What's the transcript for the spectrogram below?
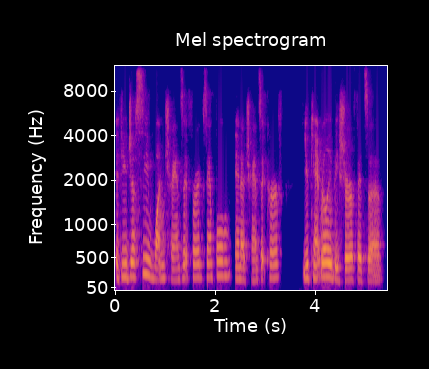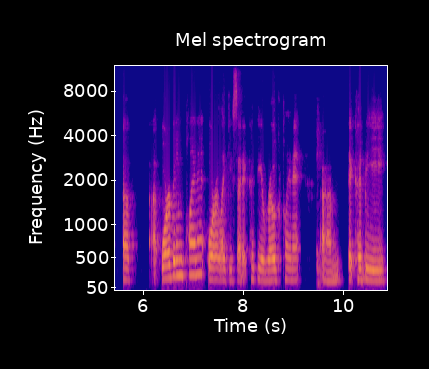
If you just see one transit, for example, in a transit curve, you can't really be sure if it's a, a, a orbiting planet or like you said, it could be a rogue planet. Um, it could be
